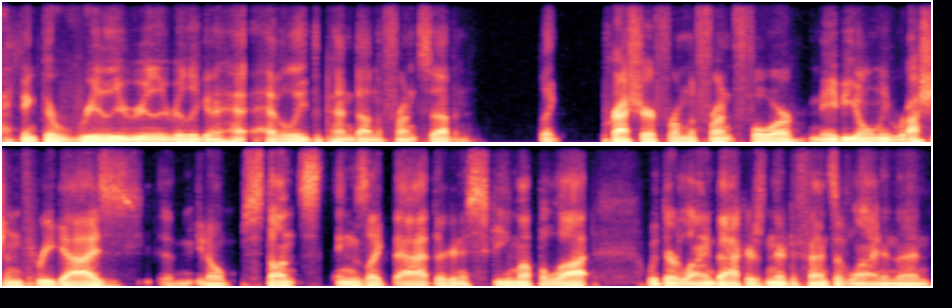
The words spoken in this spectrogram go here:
I think they're really, really, really going to he- heavily depend on the front seven. Pressure from the front four, maybe only rushing three guys, um, you know, stunts, things like that. They're going to scheme up a lot with their linebackers and their defensive line. And then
